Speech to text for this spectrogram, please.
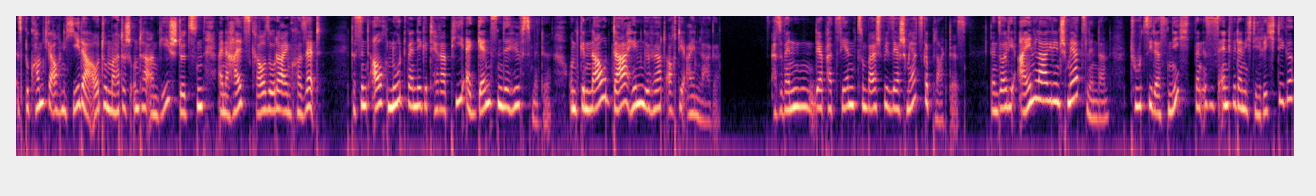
Es bekommt ja auch nicht jeder automatisch unter AMG-Stützen eine Halskrause oder ein Korsett. Das sind auch notwendige therapieergänzende Hilfsmittel und genau dahin gehört auch die Einlage. Also wenn der Patient zum Beispiel sehr schmerzgeplagt ist, dann soll die Einlage den Schmerz lindern. Tut sie das nicht, dann ist es entweder nicht die richtige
